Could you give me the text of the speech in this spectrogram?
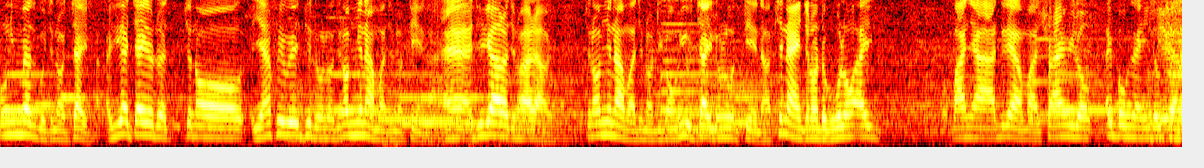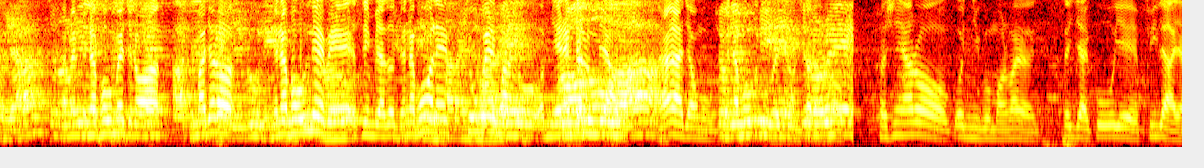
Onimax ကိုကျွန်တော်ကြိုက်တာအဓိကကြိုက်တဲ့အတွက်ကျွန်တော်အရန် favorite ဖြစ်လို့လို့ကျွန်တော်မျက်နှာမှာကျွန်တော်တင်တာအဲအဓိကတော့ကျွန်တော်အဲ့ဒါပဲကျွန်တော်မျက်နှာမှာကျွန်တော်ဒီကောင်ကြီးကိုကြိုက်လို့လို့တင်တာဖြစ်နိုင်ရင်ကျွန်တော်တကူလုံးအဲ့ ဘာညာတိရမှာ try ပြီးတော့အဲ့ပုံစံကြီးလုပ်ချင်တယ်ဒါပေမဲ့မျက်နှာဖုံးမဲ့ကျွန်တော်ကဒီမှာကျတော့မျက်နှာဖုံးနဲ့ပဲအဆင်ပြေဆိုမျက်နှာဖုံးကလည်း show ဝဲမှာဆိုအများနဲ့တက်လို့မရဘူးအဲ့ဒါကြောင့်မို့မျက်နှာဖုံးတစ်ခုပဲကျွန်တော်တက်တယ် fashion ကတော့ကိုညီကိုမောင်နှမတွေစိတ်ကြိုက်ကိုယ့်ရဲ့ feel လာရ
